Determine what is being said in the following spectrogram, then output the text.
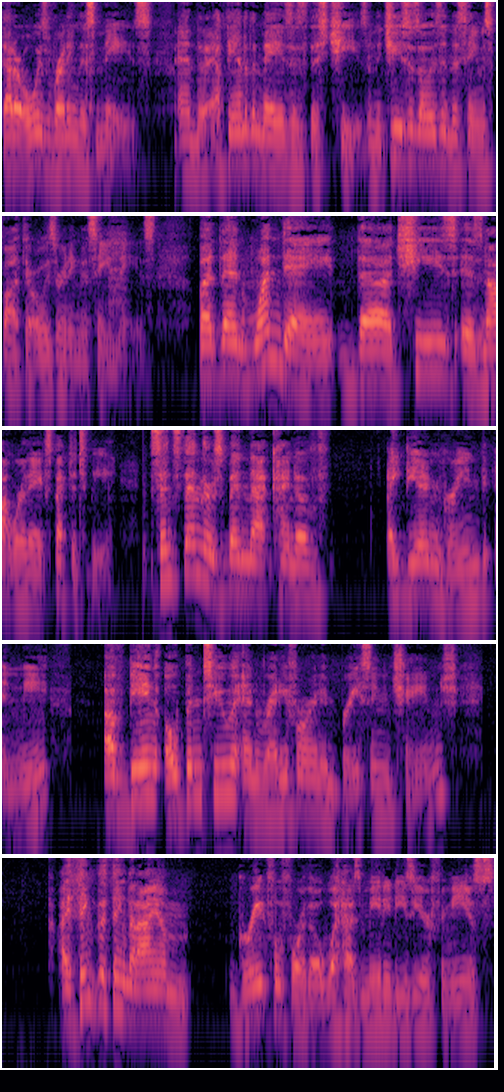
that are always running this maze and the, at the end of the maze is this cheese, and the cheese is always in the same spot. They're always running the same maze. But then one day, the cheese is not where they expect it to be. Since then, there's been that kind of idea ingrained in me of being open to and ready for and embracing change. I think the thing that I am grateful for, though, what has made it easier for me is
